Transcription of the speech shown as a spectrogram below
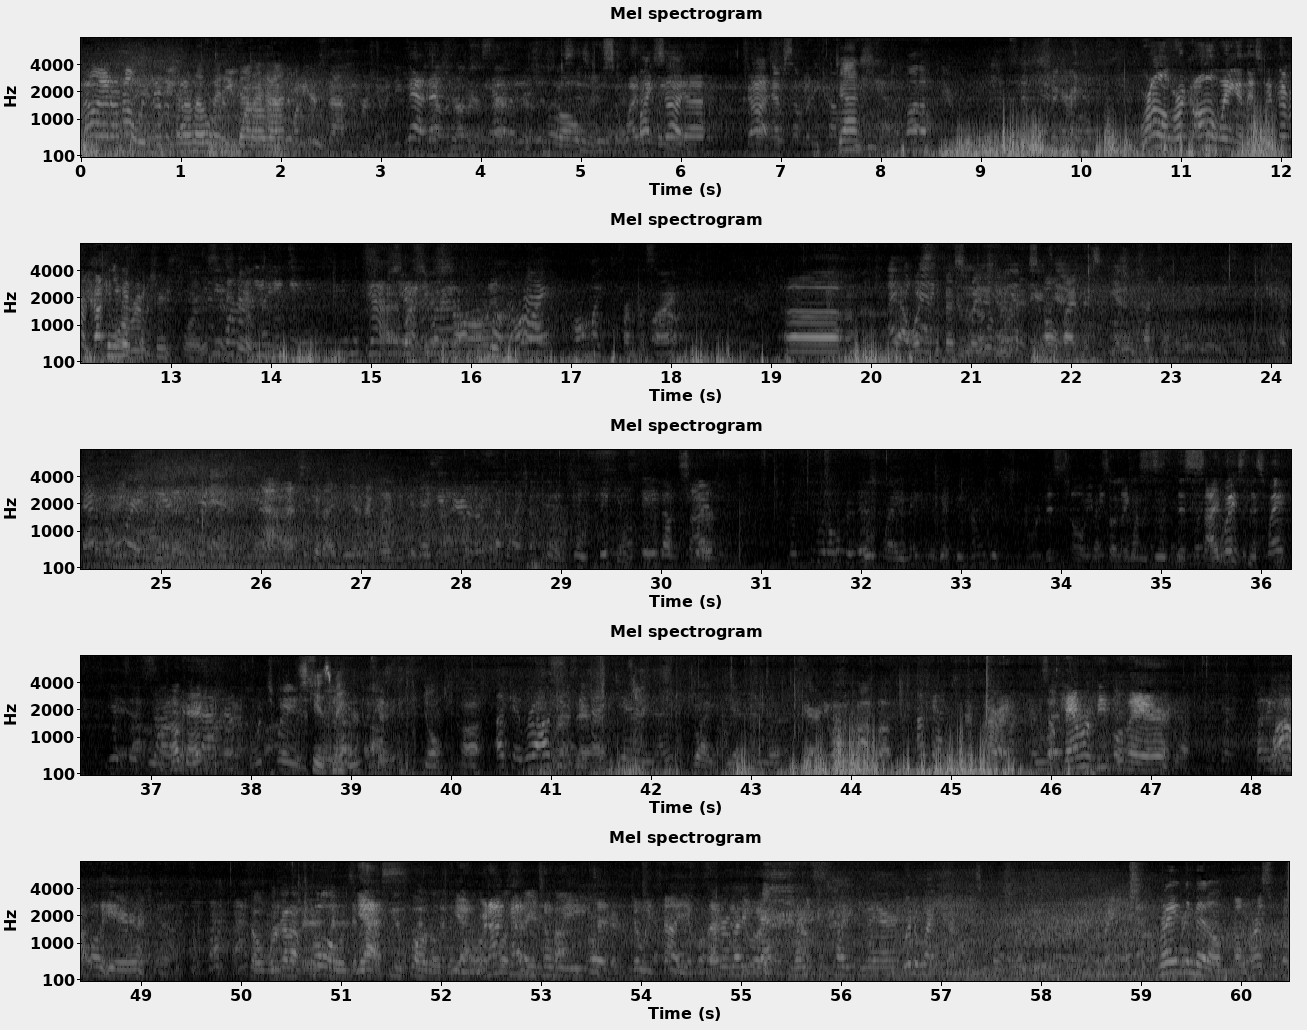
got all that. No, I don't know. We've never I don't know where he got all that. Yeah, that's so. So why don't we, uh, Josh, have somebody come? Josh, Come on up here. We're all we're all winging this. We've never cut can you four get ribbons pictures? before. This is good. Yeah, yeah. You want to go all the way? All right. All from the side. Uh, yeah. What's the best way to do this? Oh, by Mitsubishi Electric. Yeah, that's a good idea. That way we can. So they can stand outside. Let's do it over this way. They can get behind us. Or this. Oh, you mean like this sideways? This way? Yeah. Okay. Which way is? Excuse me. Don't talk. Okay, we're all getting behind Jerry, right? Right. Yeah. Here, you want to pop up? Okay. All right. So camera people there. Cutting people here. So we're gonna pose. Yes. A few photos. Yeah, we'll- we're not we'll cutting you to until we Okay. until we tell you. We'll Does everybody get nice and tight in there? Where do I cut? It's supposed to be. Right in the middle.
